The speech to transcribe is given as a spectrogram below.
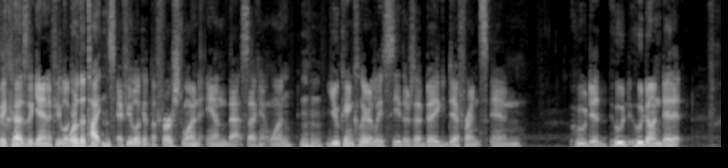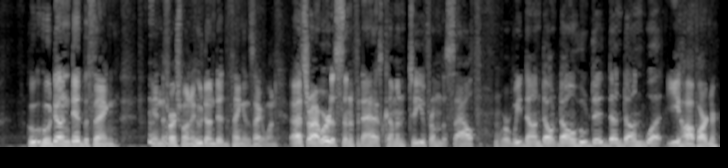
because again, if you look Or at the Titans. if you look at the first one and that second one, Mm-hmm. you can clearly see there's a big difference in who did who who done did it, who who done did the thing in the first one and who done did the thing in the second one. That's right. We're the Cinefanatics coming to you from the South, where we done don't know who did done done what. Yeehaw, partner.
